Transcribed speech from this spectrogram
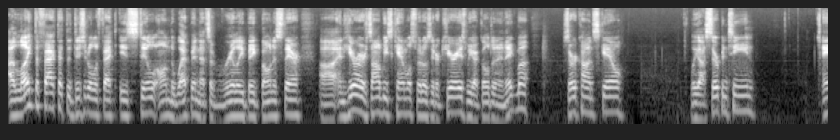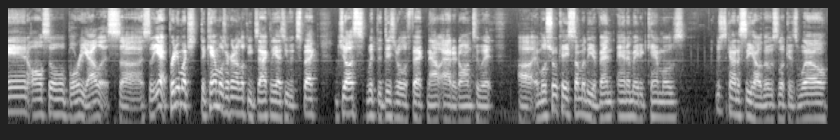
I like the fact that the digital effect is still on the weapon. That's a really big bonus there. Uh, and here are Zombies camos for those that are curious. We got Golden Enigma, Zircon Scale, we got Serpentine, and also Borealis. Uh, so yeah, pretty much the camos are going to look exactly as you expect, just with the digital effect now added onto it. Uh, and we'll showcase some of the event animated camos, just to kind of see how those look as well.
